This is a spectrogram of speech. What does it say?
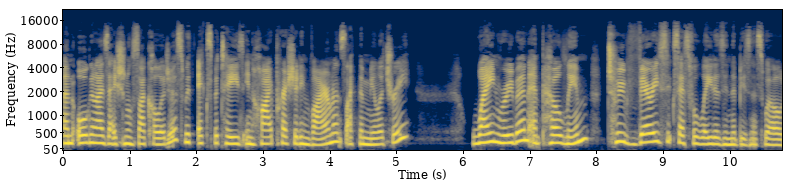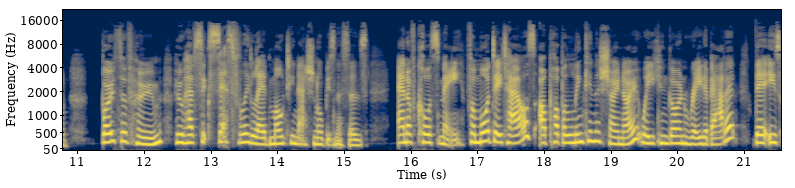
an organizational psychologist with expertise in high pressured environments like the military. Wayne Rubin and Pearl Lim, two very successful leaders in the business world both of whom who have successfully led multinational businesses. And of course, me. For more details, I'll pop a link in the show note where you can go and read about it. There is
